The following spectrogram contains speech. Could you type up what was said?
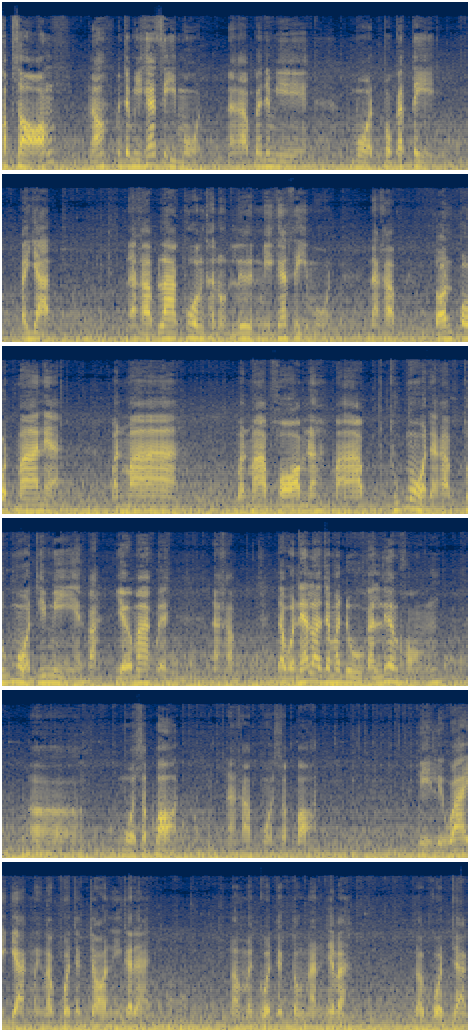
ขับ2เนาะมันจะมีแค่ 4 โหมดนะครับ ก็จะมี โหมดปกติประหยัดนะครับ ลากพ่วงถนนลื่นมีแค่ 4 โหมดนะครับ ตอนปลดมาเนี่ยมันมามันมาพร้อมนะมาทุกโหมดนะครับ ทุกโหมดที่มีเห็นปะเยอะมากเลยนะครับ แต่วันนี้เราจะมาดูกันเรื่องของออโหมดสปอร์ตนะครับโหมดสปอร์ตนี่หรือว่าอีกอย่างหนึ่งเรากดจากจอนี้ก็ได้ เราไม่กดจากตรงนั้นใช่ปะเรากดจาก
